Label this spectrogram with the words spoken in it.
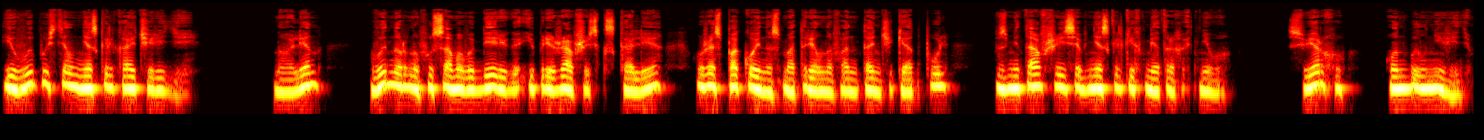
и выпустил несколько очередей. Но Олен, вынырнув у самого берега и прижавшись к скале, уже спокойно смотрел на фонтанчики от пуль, взметавшиеся в нескольких метрах от него. Сверху он был невидим.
